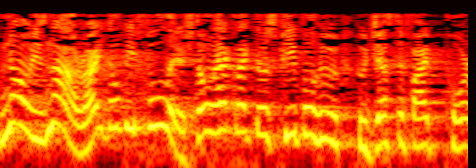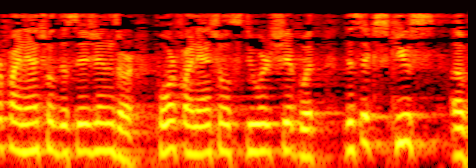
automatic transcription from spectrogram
No, he's not, right? Don't be foolish. Don't act like those people who, who justify poor financial decisions or poor financial stewardship with this excuse of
